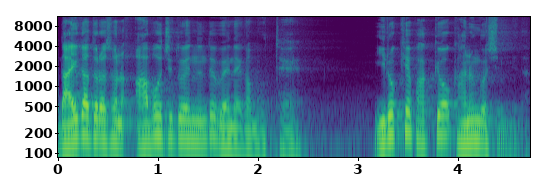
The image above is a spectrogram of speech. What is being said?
나이가 들어서는 아버지도 했는데 왜 내가 못해? 이렇게 바뀌어 가는 것입니다.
